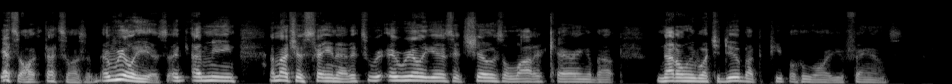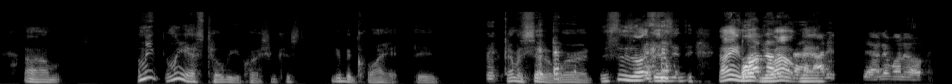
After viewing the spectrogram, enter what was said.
that's yep. awesome. That's awesome. It really is. I, I, mean, I'm not just saying that. It's it really is. It shows a lot of caring about not only what you do, but the people who are your fans. Um, let me let me ask Toby a question because you've been quiet, dude. Never said a word. This is, this, I ain't well, letting you out, man. I didn't, yeah, I didn't want to.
